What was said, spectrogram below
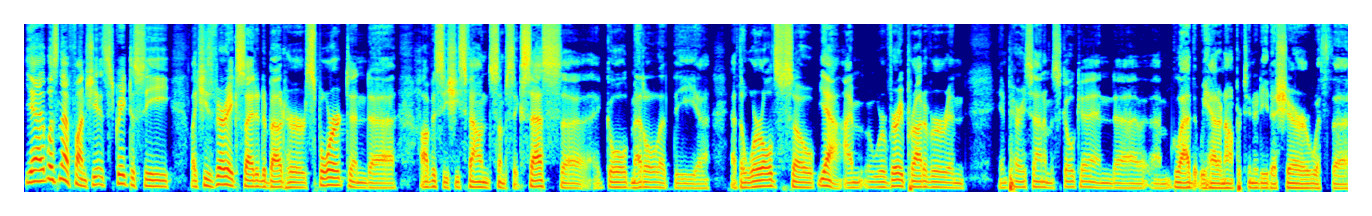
Yeah, it wasn't that fun. She it's great to see. Like she's very excited about her sport, and uh, obviously she's found some success, uh, a gold medal at the uh, at the Worlds. So yeah, I'm we're very proud of her in in Parry Sound and Muskoka, and uh, I'm glad that we had an opportunity to share her with uh,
